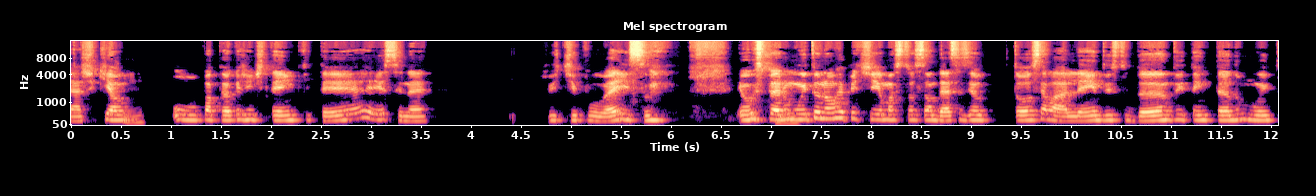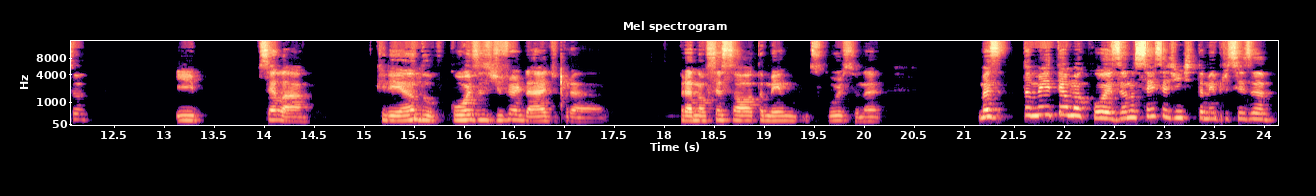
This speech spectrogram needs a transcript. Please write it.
Acho que é o, o, papel que a gente tem que ter é esse, né? E, tipo, é isso. Eu espero Sim. muito não repetir uma situação dessas. Eu tô, sei lá, lendo, estudando e tentando muito e, sei lá, criando coisas de verdade para para não ser só também um discurso, né? Mas também tem uma coisa, eu não sei se a gente também precisa,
